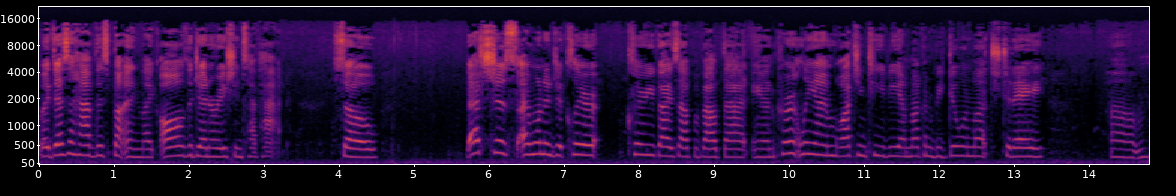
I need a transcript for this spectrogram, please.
but it doesn't have this button like all the generations have had. So that's just I wanted to clear clear you guys up about that. And currently I'm watching TV. I'm not going to be doing much today. Um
